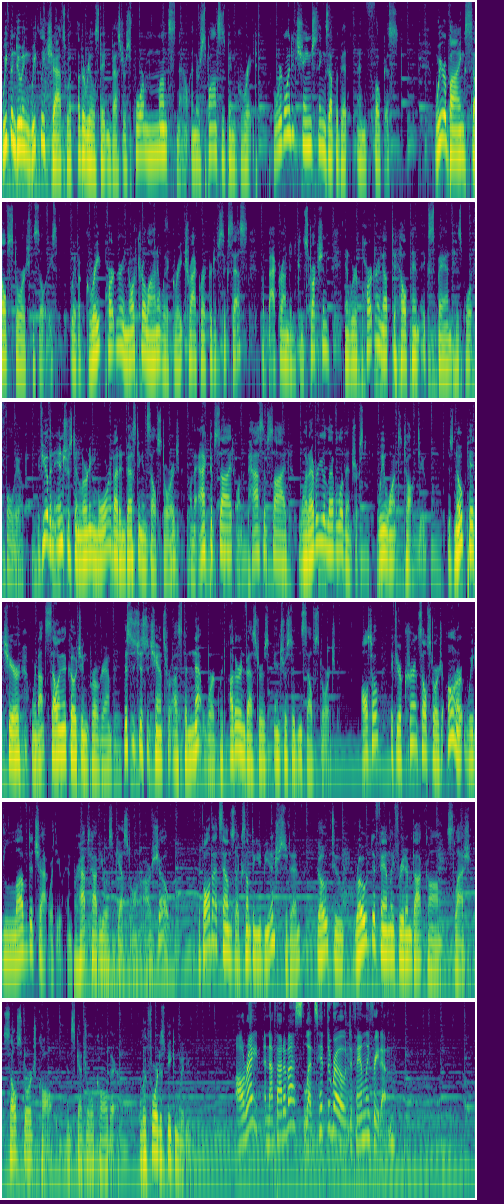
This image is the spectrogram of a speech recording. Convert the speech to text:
We've been doing weekly chats with other real estate investors for months now, and the response has been great. But we're going to change things up a bit and focus. We are buying self storage facilities. We have a great partner in North Carolina with a great track record of success, a background in construction, and we're partnering up to help him expand his portfolio. If you have an interest in learning more about investing in self storage, on the active side, on the passive side, whatever your level of interest, we want to talk to you. There's no pitch here. We're not selling a coaching program. This is just a chance for us to network with other investors interested in self storage. Also, if you're a current self storage owner, we'd love to chat with you and perhaps have you as a guest on our show. If all that sounds like something you'd be interested in, go to roadtofamilyfreedom.com slash self-storage call and schedule a call there. I look forward to speaking with you. All right, enough out of us. Let's hit the road to family freedom.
